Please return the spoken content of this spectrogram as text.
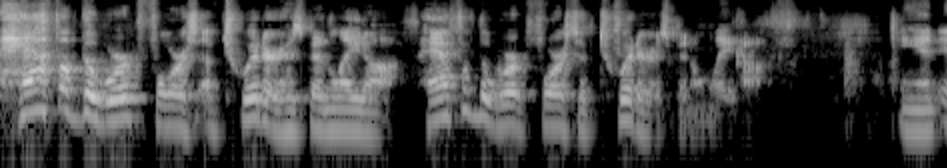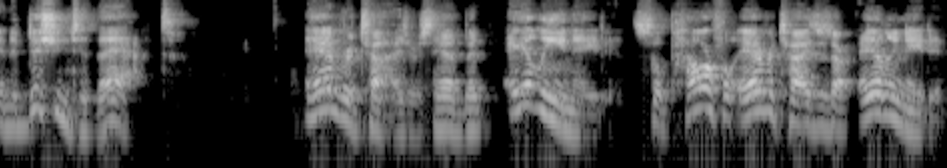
half of the workforce of Twitter has been laid off. Half of the workforce of Twitter has been laid off. And in addition to that, advertisers have been alienated. So powerful advertisers are alienated.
